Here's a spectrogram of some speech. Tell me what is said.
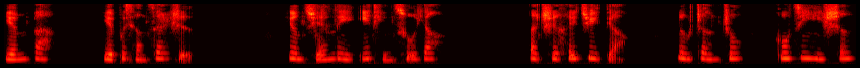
言罢，也不想再忍，用全力一挺粗腰，那赤黑巨屌怒胀中。咕叽一声，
